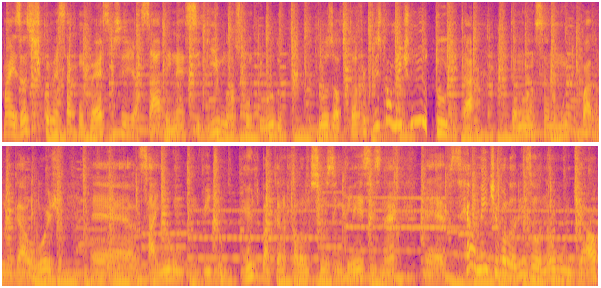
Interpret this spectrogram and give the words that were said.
Mas antes de começar a conversa, vocês já sabem, né? Seguir o nosso conteúdo Blues of Stanford, principalmente no YouTube, tá? Estamos lançando muito quadro legal hoje. É, saiu um, um, vídeo muito bacana falando se os ingleses, né? É, realmente valorizam ou não o Mundial.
